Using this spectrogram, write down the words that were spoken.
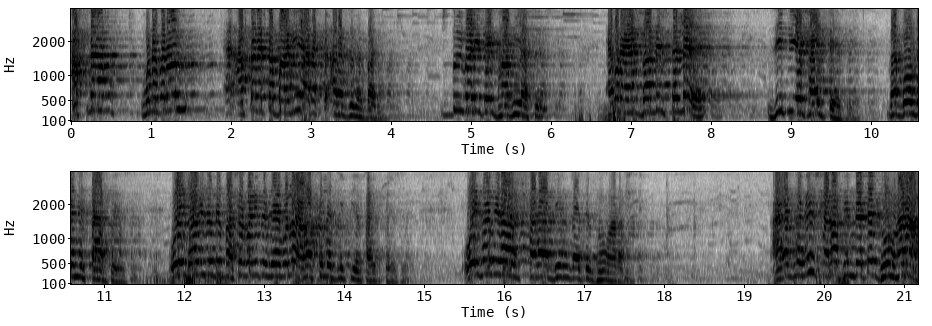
আপনার, মনে করেন, আপনার একটা বাড়ি আর একটা আরেকজনের বাড়ি। দুই বাড়িতেই ভাবি আছে। এখন এক ভাবির ছেলে জিপিএ ফাইভ পেয়েছে, বা গোল্ডেন স্টার পেয়েছে। ওই ভাবি যদি পাশের বাড়িতে যায় বলে, আমার ছেলে জিপিএ ফাইভ পেয়েছে। ওই ভাবিরা সারা দিন রাতে ঘুম হারাম। আর এক ভাবে, সারা দিন রাতে ঘুম হারাম।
